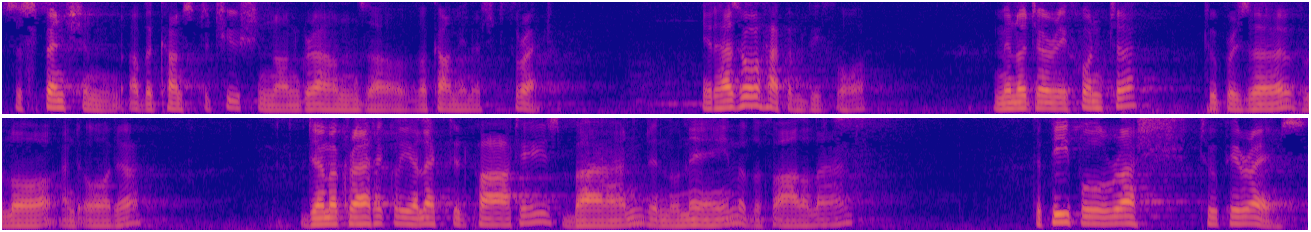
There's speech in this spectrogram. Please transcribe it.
suspension of the Constitution on grounds of a communist threat. It has all happened before. Military junta to preserve law and order, democratically elected parties banned in the name of the fatherland. The people rush to Piraeus,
